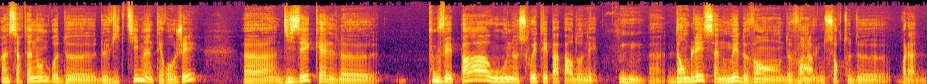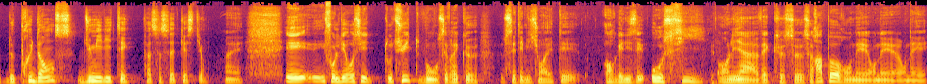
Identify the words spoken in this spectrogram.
un certain nombre de, victimes interrogées euh, disaient qu'elles ne pouvaient pas ou ne souhaitaient pas pardonner. Mhm. Euh, d'emblée, ça nous met devant, devant une sorte de, voilà, de prudence, d'humilité face à cette question. Et il faut le dire aussi tout de suite, bon, c'est vrai que cette émission a été organisé aussi en lien avec ce, rapport. On est, on est, on est,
